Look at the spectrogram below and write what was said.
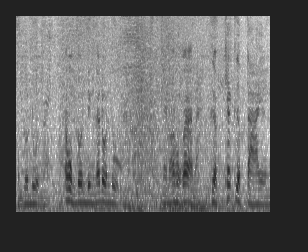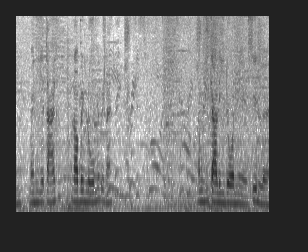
ผมโดนดูดนะถ้าผมโดนดึงแล้วโดนดูด อย่างน้อยผมก็นะเกือบแค่เกือบตายอะไรอย่างนี้บางทีจะตายก็เราเป็นโลไม่เป็นไรถ้าเมื่อกี้กาลีโดนนี่สิ้นเลย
